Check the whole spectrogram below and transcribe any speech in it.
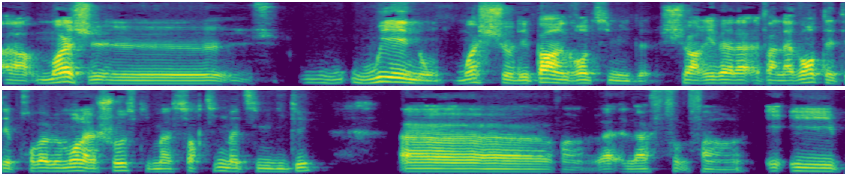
alors, moi, je, oui et non. Moi, je suis au départ un grand timide. Je suis arrivé à la, enfin, la vente était probablement la chose qui m'a sorti de ma timidité. Euh, la, et,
